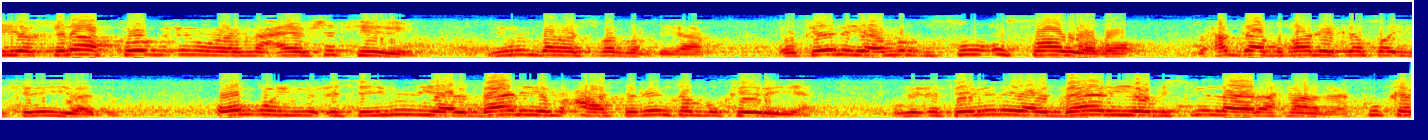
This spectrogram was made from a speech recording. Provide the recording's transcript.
إيه خلاف كوب إنه معي بشكيري يوم دعوة الأصحاب soo u soo wado xagga bukhari ka soo yimaado أبو ابن عثيمين يا الباني معاصرين تبو كيريا ابن عثيمين يا الباني بسم الله الرحمن الرحيم كوكرا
